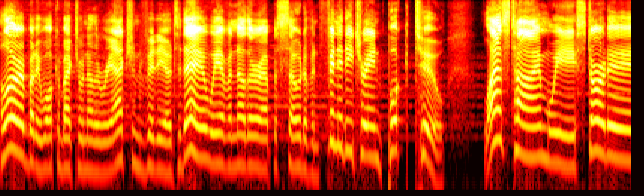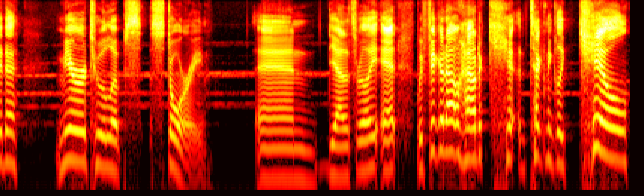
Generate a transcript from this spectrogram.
Hello everybody, welcome back to another reaction video. Today we have another episode of Infinity Train Book 2. Last time we started Mirror Tulip's story. And yeah, that's really it. We figured out how to ki technically kill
